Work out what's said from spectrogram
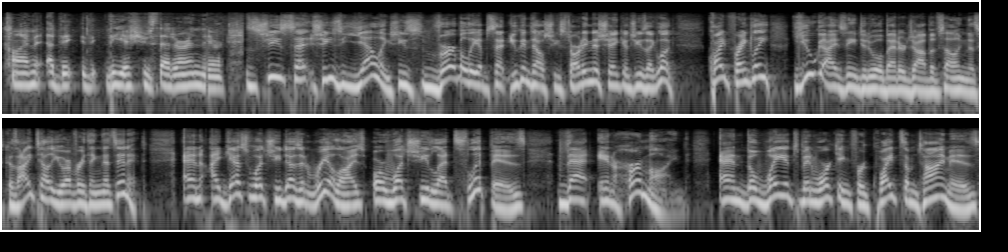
climate, uh, the, the issues that are in there. She's she's yelling. She's verbally upset. You can tell she's starting to shake and she's like, look, quite frankly, you guys need to do a better job of selling this because I tell you everything that's in it. And I guess what she doesn't realize or what she let slip is that in her mind and the way it's been working for quite some time is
